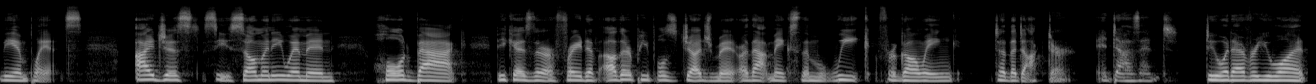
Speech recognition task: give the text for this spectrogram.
the implants. I just see so many women hold back because they're afraid of other people's judgment or that makes them weak for going to the doctor. It doesn't. Do whatever you want.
